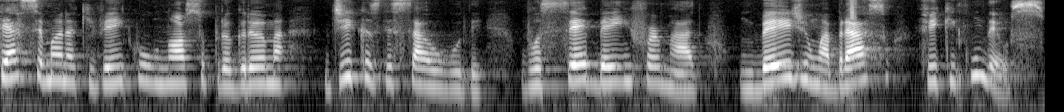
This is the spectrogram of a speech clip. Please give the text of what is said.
Até a semana que vem com o nosso programa Dicas de Saúde. Você bem informado. Um beijo um abraço. Fiquem com Deus.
